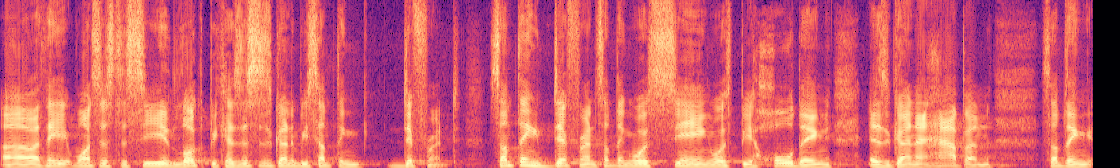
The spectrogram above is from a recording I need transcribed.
Uh, I think it wants us to see and look because this is going to be something different. Something different, something worth seeing, worth beholding is going to happen. Something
